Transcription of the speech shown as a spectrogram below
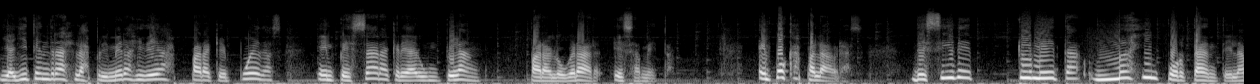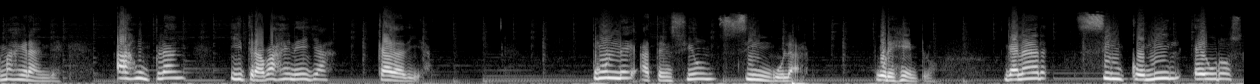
y allí tendrás las primeras ideas para que puedas empezar a crear un plan para lograr esa meta. En pocas palabras, decide tu meta más importante, la más grande. Haz un plan y trabaja en ella cada día. Ponle atención singular. Por ejemplo, ganar 5 mil euros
